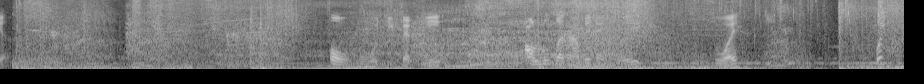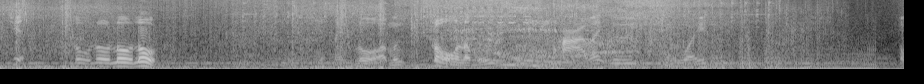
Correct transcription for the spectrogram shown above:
อะโอ้โหจิงแบบนี้ เอาลูกกระทาไปไหนเลยสวยเฮ้ยเชี่ยโลโลโลโล โลเหรอมึงโลเหรอมึงผ่าไว้คือสวยโอ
